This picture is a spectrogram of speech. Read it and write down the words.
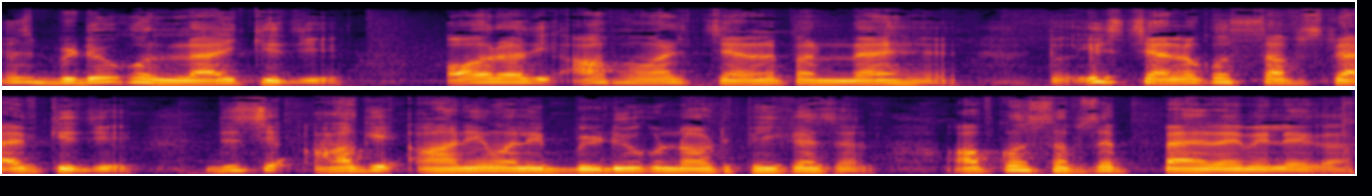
इस वीडियो को लाइक कीजिए। और यदि आप हमारे चैनल पर नए हैं तो इस चैनल को सब्सक्राइब कीजिए, जिससे आगे आने वाली वीडियो का नोटिफिकेशन आपको सबसे पहले मिलेगा।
